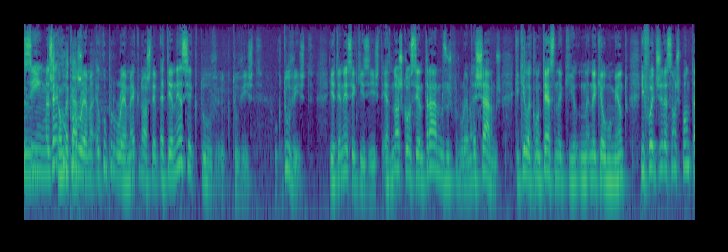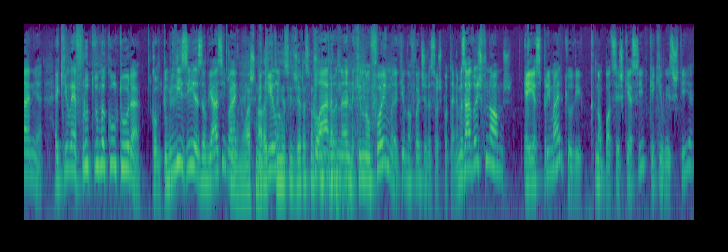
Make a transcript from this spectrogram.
sim, mas é que o problema, é que o problema é que nós temos a tendência que tu, que tu viste, o que tu viste, e a tendência que existe é de nós concentrarmos os problemas, acharmos que aquilo acontece naquilo, naquele momento e foi de geração espontânea. Aquilo é fruto de uma cultura. Como tu me dizias, aliás, e bem. Sim, não acho nada aquilo, que tenha sido geração claro, espontânea. Claro, aquilo não, foi, aquilo não foi de geração espontânea. Mas há dois fenómenos. É esse primeiro, que eu digo que não pode ser esquecido, que aquilo existia,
